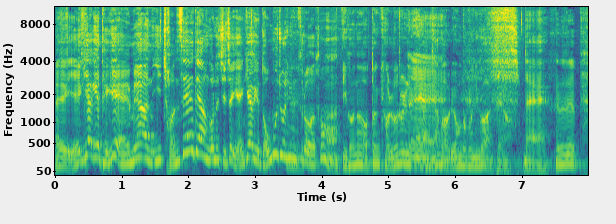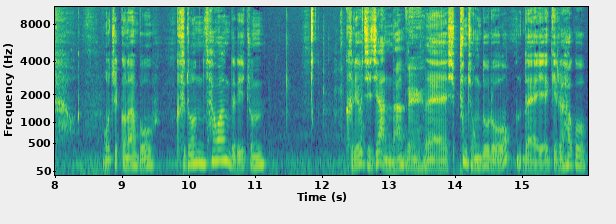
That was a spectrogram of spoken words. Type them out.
예, 얘기하기가 되게 애매한 이 전세에 대한 거는 진짜 얘기하기 너무 조심스러워서 이거는 어떤 결론을 내기가 네. 참 어려운 부분인 것 같아요. 네. 그런데 어쨌거나 뭐 그런 상황들이 좀 그려지지 않나 네. 싶은 정도로 네 얘기를 하고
